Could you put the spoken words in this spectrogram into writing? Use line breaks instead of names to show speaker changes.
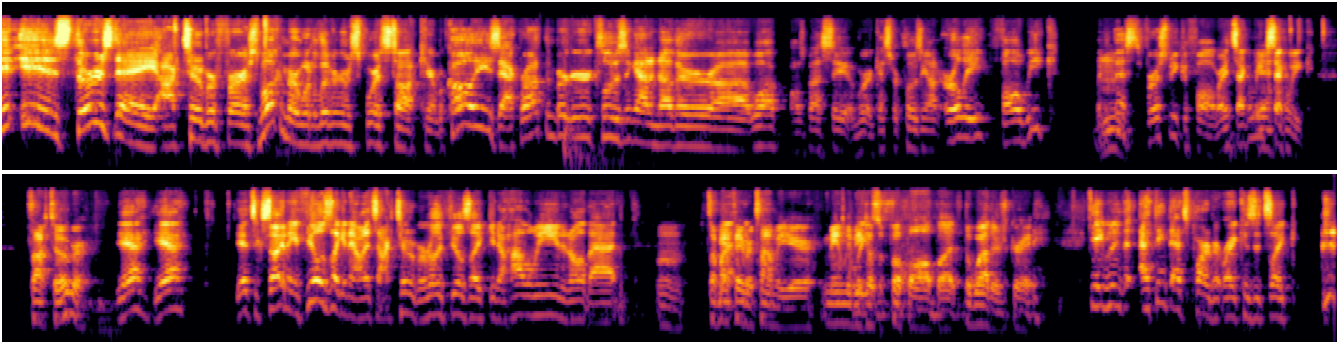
It is Thursday, October 1st. Welcome everyone to Living Room Sports Talk. Kieran McCauley, Zach Rothenberger, closing out another, uh, well, I was about to say, we're, I guess we're closing out early fall week. Look
Mm.
at this, first week of fall, right? Second week,
Yeah.
second week.
It's October.
Yeah, yeah. Yeah, it's exciting. It feels like it now. It's October. It really feels like, you know, Halloween and all that.
Mm. It's like my favorite time of year, mainly because of football, but the weather's great.
Yeah, I think that's part of it, right? Because it's like,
